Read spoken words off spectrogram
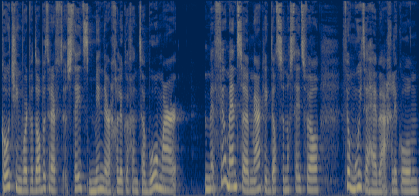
coaching wordt wat dat betreft steeds minder gelukkig een taboe. Maar met veel mensen merk ik dat ze nog steeds wel veel moeite hebben eigenlijk om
